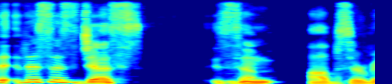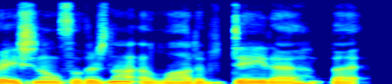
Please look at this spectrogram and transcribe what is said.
th- this is just some observational. So there's not a lot of data, but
